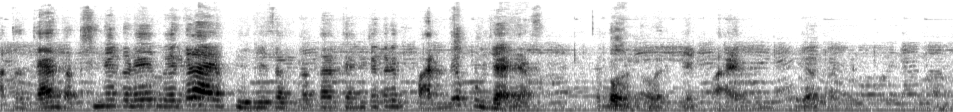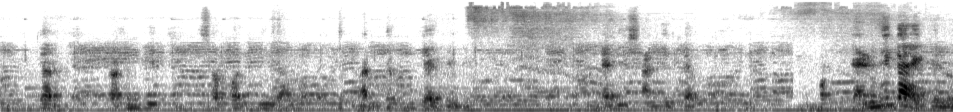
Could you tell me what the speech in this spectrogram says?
आता त्या दक्षिणेकडे वेगळा आहे पूजेचा प्रकार त्यांच्याकडे पाद्य पूजा आहे जास्त पूजा करते त्या ट्रस्टी शपथ झालं त्यांची केली. त्यांनी सांगितल्याप्रमाणे मग त्यांनी काय केलं?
